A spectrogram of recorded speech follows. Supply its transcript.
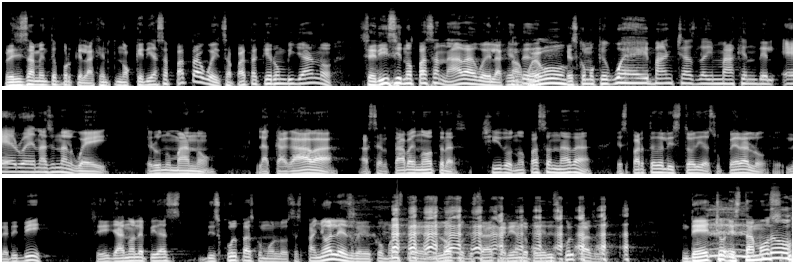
Precisamente porque la gente no quería Zapata, güey. Zapata que era un villano. Se dice y no pasa nada, güey. La gente es como que, güey, manchas la imagen del héroe nacional, güey. Era un humano. La cagaba, acertaba en otras. Chido, no pasa nada. Es parte de la historia, supéralo. Let it be. Sí, ya no le pidas disculpas como los españoles, güey, como este loco que estaba queriendo pedir disculpas, güey. De hecho, estamos No.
